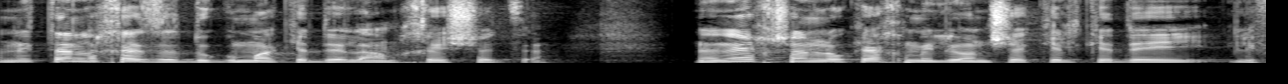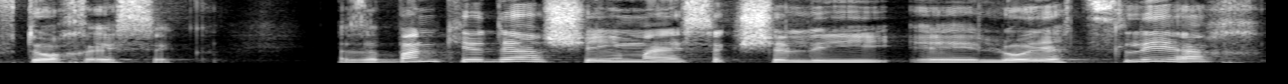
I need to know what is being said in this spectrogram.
אני אתן לך איזה דוגמה כדי להמחיש את זה. נניח שאני לוקח מיליון שקל כדי לפתוח עסק. אז הבנק יודע שאם העסק שלי אה, לא יצליח,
